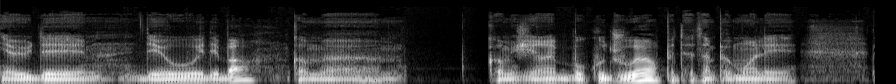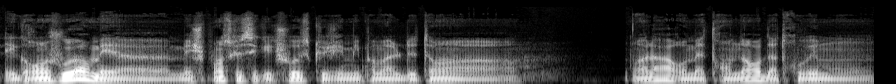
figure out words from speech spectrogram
il y a eu des, des hauts et des bas, comme euh, comme j'irais beaucoup de joueurs, peut-être un peu moins les les grands joueurs, mais euh, mais je pense que c'est quelque chose que j'ai mis pas mal de temps à voilà à remettre en ordre, à trouver mon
